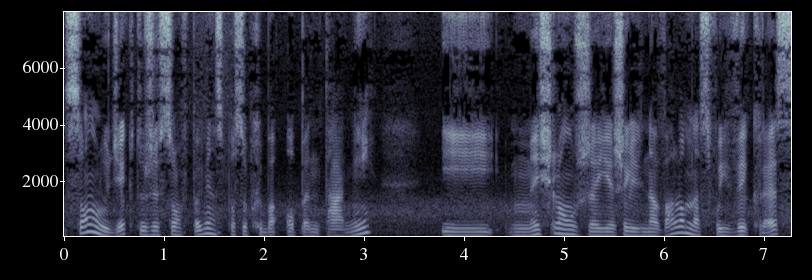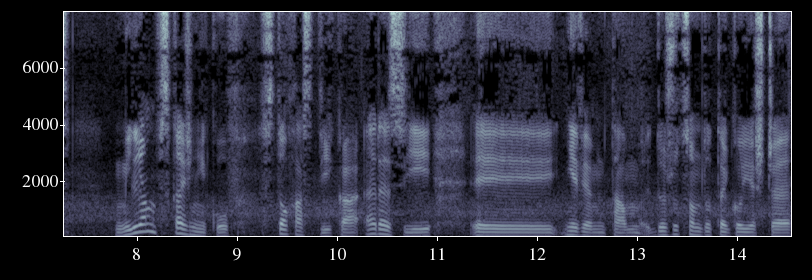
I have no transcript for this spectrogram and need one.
są ludzie, którzy są w pewien sposób chyba opętani i myślą, że jeżeli nawalą na swój wykres, milion wskaźników, stochastika, RSI, yy, nie wiem, tam dorzucą do tego jeszcze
